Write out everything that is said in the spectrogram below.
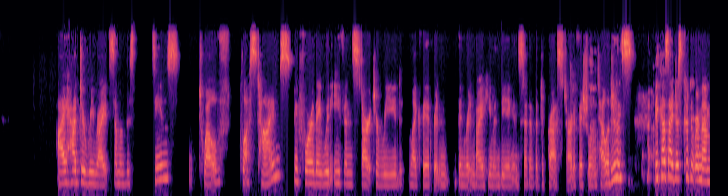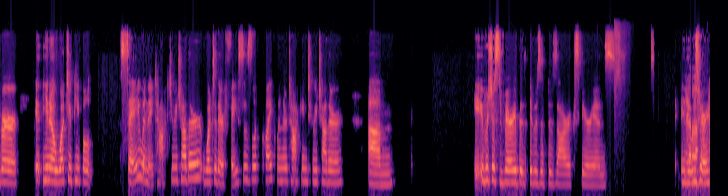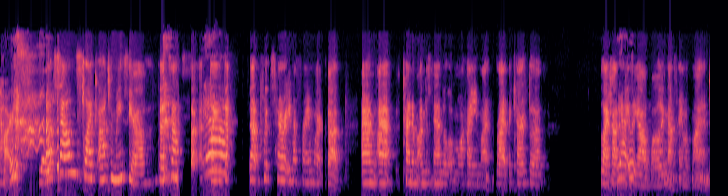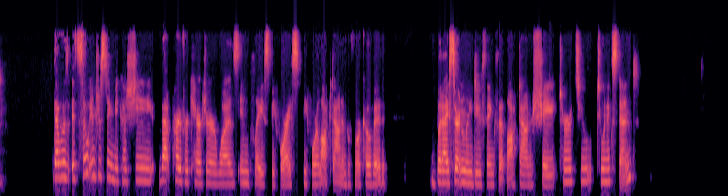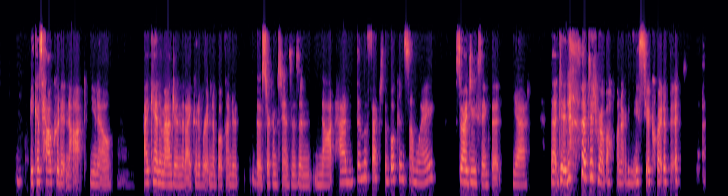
I had to rewrite some of the scenes 12 plus times before they would even start to read like they had written been written by a human being instead of a depressed artificial intelligence because I just couldn't remember you know what do people say when they talk to each other? What do their faces look like when they're talking to each other? Um, it was just very it was a bizarre experience and yeah. it was very hard that sounds like Artemisia. That sounds yeah. like that, that puts her in a framework that and I kind of understand a lot more how you might write a character like Artemisia yeah, while in that frame of mind. that was it's so interesting because she that part of her character was in place before I before lockdown and before COVID. But I certainly do think that lockdown shaped her to to an extent. Because how could it not? You know, mm. I can't imagine that I could have written a book under those circumstances and not had them affect the book in some way. So I do think that yeah, that did that did rub off on Artemisia quite a bit.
